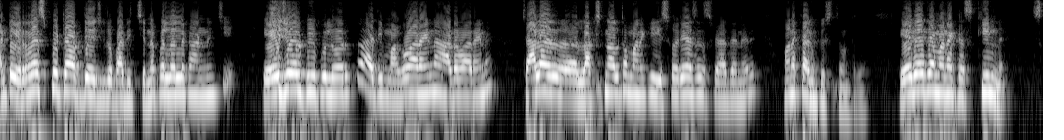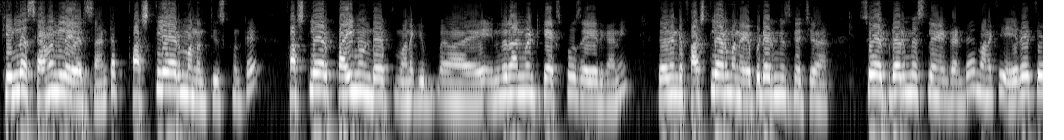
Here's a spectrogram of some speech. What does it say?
అంటే irrespective of the age group అది చిన్నపిల్లల కాడి నుంచి ఏజ్ ఓల్డ్ పీపుల్ వరకు అది మగవారైనా ఆడవారైనా చాలా లక్షణాలతో మనకి ఈ సోరియాసిస్ వ్యాధి అనేది మనకు కనిపిస్తుంటుంది. ఏదైతే మనకి స్కిన్ స్కిన్లో సెవెన్ లేయర్స్ అంటే ఫస్ట్ లేయర్ మనం తీసుకుంటే ఫస్ట్ లేయర్ పైన ఉండే మనకి ఎన్విరాన్మెంట్కి ఎక్స్పోజ్ అయ్యేది కానీ లేదంటే ఫస్ట్ లేయర్ మనం ఎపిడెర్మిస్గా సో ఎపిడెర్మిస్లో ఏంటంటే మనకి ఏదైతే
